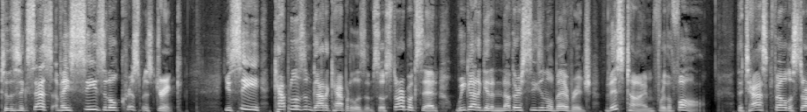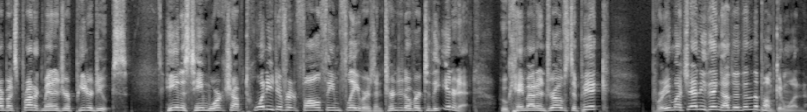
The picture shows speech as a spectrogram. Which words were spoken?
to the success of a seasonal Christmas drink. You see, capitalism got a capitalism, so Starbucks said, we gotta get another seasonal beverage, this time for the fall. The task fell to Starbucks product manager Peter Dukes. He and his team workshopped 20 different fall themed flavors and turned it over to the internet, who came out in droves to pick pretty much anything other than the pumpkin one.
